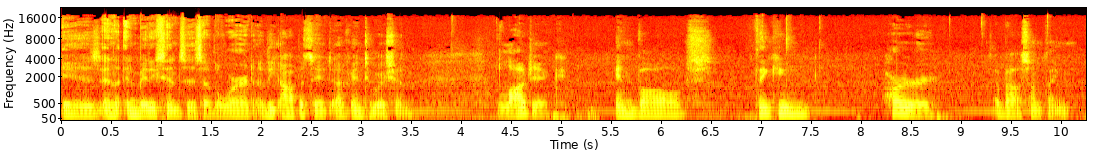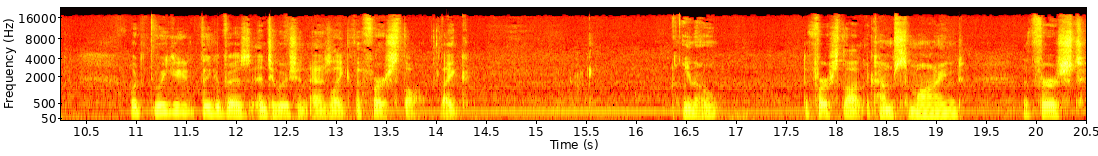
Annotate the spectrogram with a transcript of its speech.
is, in, in many senses of the word, the opposite of intuition. Logic involves thinking harder about something. What we could think of as intuition as like the first thought, like you know, the first thought that comes to mind, the first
